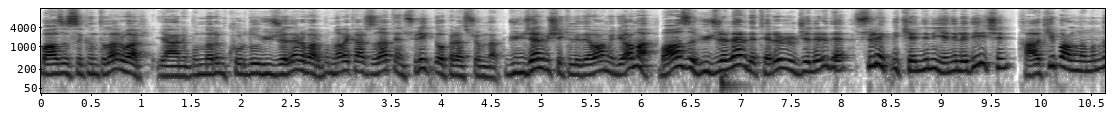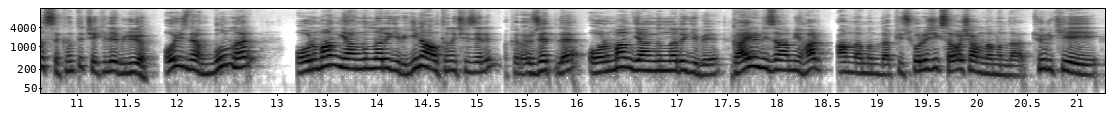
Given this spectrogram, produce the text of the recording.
bazı sıkıntılar var. Yani bunların kurduğu hücreler var. Bunlara karşı zaten sürekli operasyonlar güncel bir şekilde devam ediyor ama bazı hücreler de terör hücreleri de sürekli kendini yenilediği için takip anlamında sıkıntı çekilebiliyor. O yüzden bunlar Orman yangınları gibi yine altını çizelim. Bakın özetle orman yangınları gibi gayri nizami harp anlamında, psikolojik savaş anlamında Türkiye'yi,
